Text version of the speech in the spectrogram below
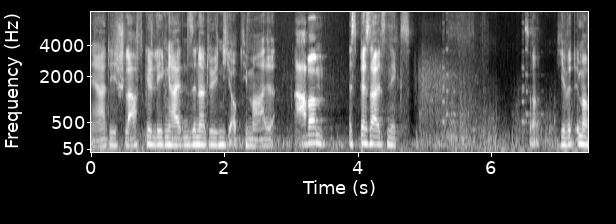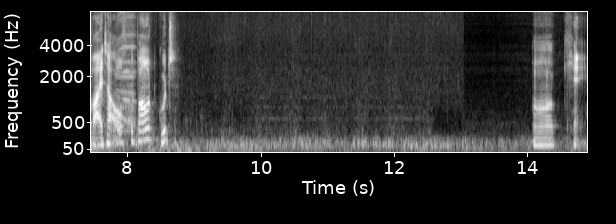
Ja, die Schlafgelegenheiten sind natürlich nicht optimal. Aber ist besser als nichts. Hier wird immer weiter aufgebaut. Gut. Okay.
